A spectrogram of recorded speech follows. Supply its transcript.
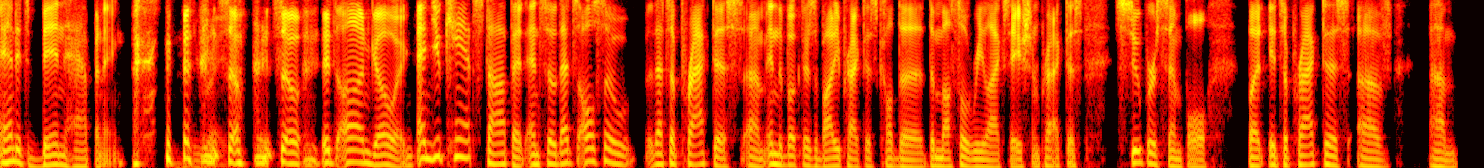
and it's been happening. Right. so so it's ongoing. And you can't stop it. And so that's also that's a practice um, in the book there's a body practice called the the muscle relaxation practice. Super simple but it's a practice of um,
